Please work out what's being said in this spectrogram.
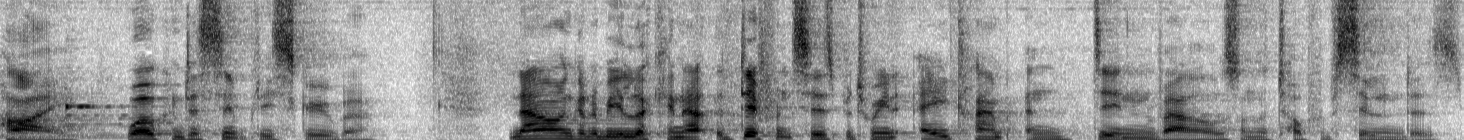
Hi, welcome to Simply Scuba. Now I'm going to be looking at the differences between A-clamp and DIN valves on the top of cylinders.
